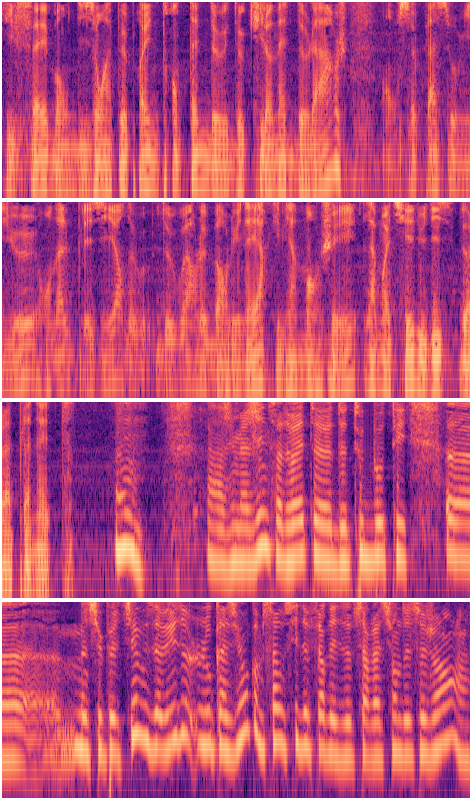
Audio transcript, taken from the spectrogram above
qui fait, bon, disons à peu près une trentaine de, kilomètres de large. On se place au milieu, on a le plaisir de, voir le bord lunaire qui vient manger la moitié du disque de la planète. Hmm. Alors j'imagine ça doit être euh, de toute beauté. Euh, Monsieur Pelletier, vous avez eu l'occasion comme ça aussi de faire des observations de ce genre?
